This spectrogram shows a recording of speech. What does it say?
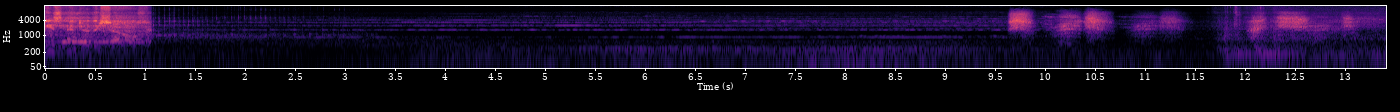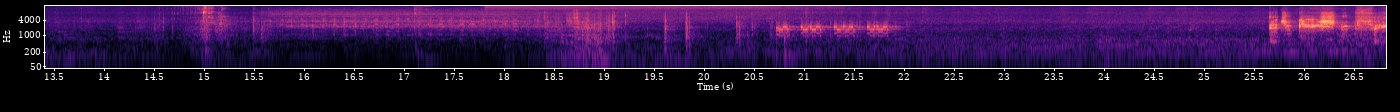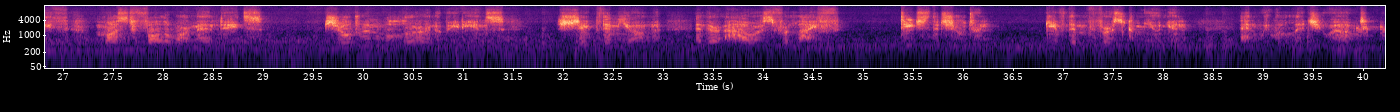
Please enter the shuttle for... Education and faith must follow our mandates. Children will learn obedience. Shape them young, and they're ours for life. Teach the children. Give them first communion, and we will let you out.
